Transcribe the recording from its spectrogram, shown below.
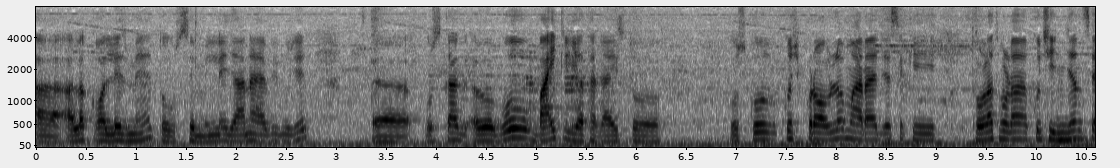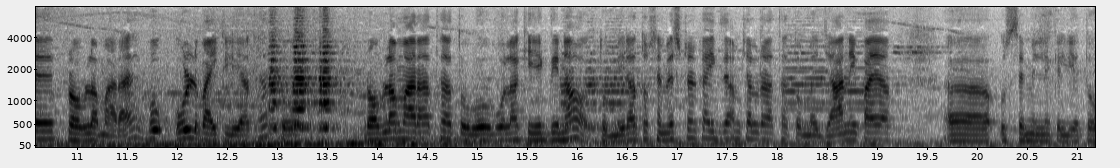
अलग कॉलेज में है तो उससे मिलने जाना है अभी मुझे। उसका वो बाइक लिया था गाइस तो उसको कुछ प्रॉब्लम आ रहा है, जैसे कि थोड़ा थोड़ा कुछ इंजन से प्रॉब्लम आ रहा है। वो ओल्ड बाइक लिया था तो प्रॉब्लम आ रहा था तो वो बोला कि एक दिन आओ। तो मेरा तो सेमेस्टर का एग्ज़ाम चल रहा था तो मैं जा नहीं पाया उससे मिलने के लिए। तो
